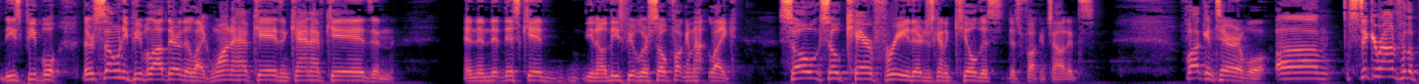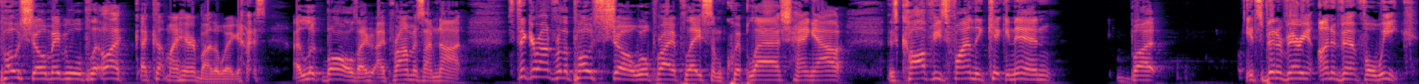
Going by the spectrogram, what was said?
these people, there's so many people out there that like want to have kids and can't have kids, and and then th- this kid, you know, these people are so fucking like so so carefree. They're just gonna kill this this fucking child. It's fucking terrible. Um, stick around for the post show. Maybe we'll play. Oh, I, I cut my hair by the way, guys. I look bald. I, I promise I'm not. Stick around for the post show. We'll probably play some Quiplash, hang out. This coffee's finally kicking in, but it's been a very uneventful week.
